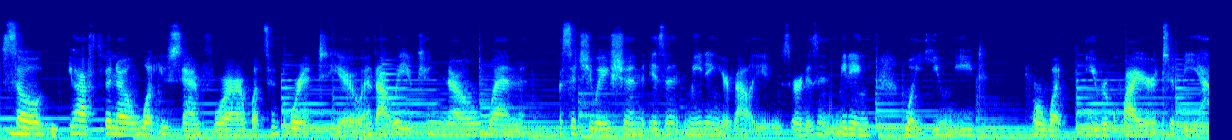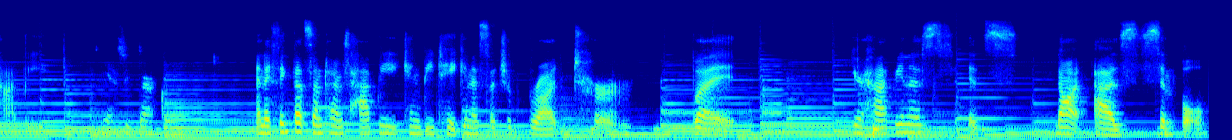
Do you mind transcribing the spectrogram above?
So mm-hmm. you have to know what you stand for, what's important to you, and that way you can know when a situation isn't meeting your values or it isn't meeting what you need or what you require to be happy. Yes, exactly. And I think that sometimes happy can be taken as such a broad term, but your happiness it's not as simple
